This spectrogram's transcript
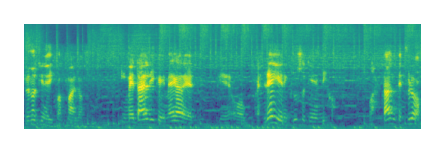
pero no tiene discos malos. Y Metallica y Megadeth, o Slayer incluso, tienen discos bastante flojos.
